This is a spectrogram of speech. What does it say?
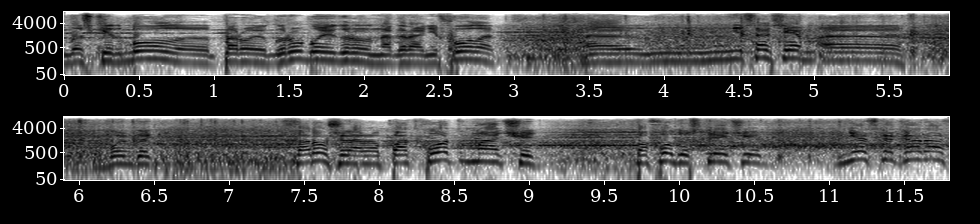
баскетбол, порой грубую игру на грани фола не совсем, э, будем говорить, хороший, наверное, подход в матче. По ходу встречи несколько раз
